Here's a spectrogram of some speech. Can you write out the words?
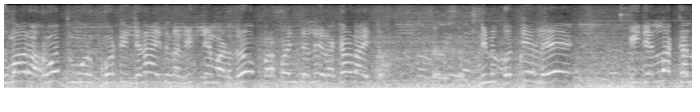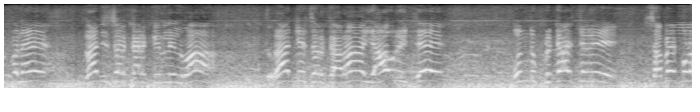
ಸುಮಾರು ಅರವತ್ತ್ಮೂರು ಕೋಟಿ ಜನ ಇದನ್ನು ವೀಕ್ಷಣೆ ಮಾಡಿದ್ರು. ಪ್ರಪಂಚದಲ್ಲಿ ರೆಕಾರ್ಡ್ ಆಯಿತು. ನಿಮಗೆ ಗೊತ್ತಿರಲಿ ಇದೆಲ್ಲ ಕಲ್ಪನೆ ರಾಜ್ಯ ಸರ್ಕಾರಕ್ಕೆ ಇರಲಿಲ್ವಾ? ರಾಜ್ಯ ಸರ್ಕಾರ ಯಾವ ರೀತಿ ಒಂದು ಪ್ರಿಕಾಷನರಿ ಸಭೆ ಕೂಡ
